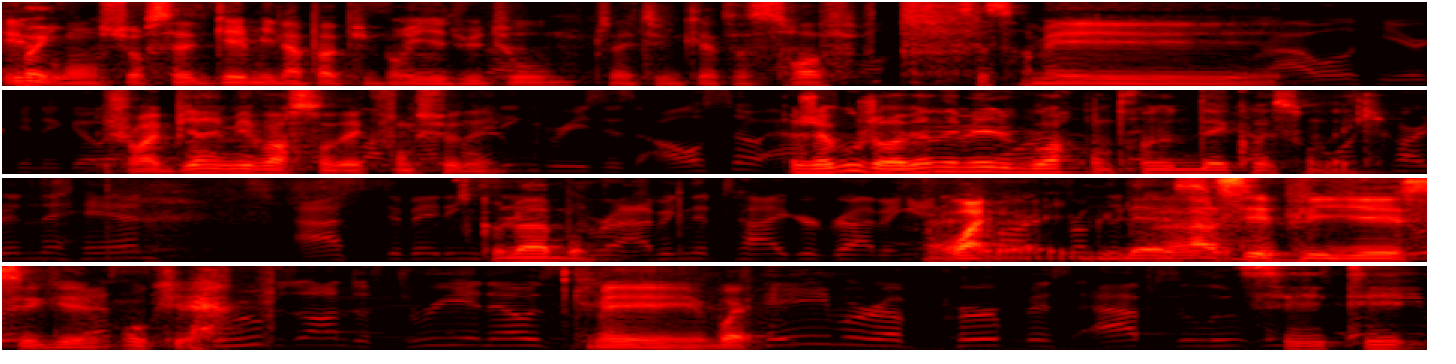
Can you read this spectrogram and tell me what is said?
Et Oui. bon, sur cette game, il a pas pu briller du tout. Ça a été une catastrophe. C'est ça. Mais j'aurais bien aimé voir son deck fonctionner. J'avoue, j'aurais bien aimé le voir contre un autre deck, ouais, son deck. Parce que là, bon. Ouais. il lui laisse. Ah, c'est plié, ces games. Ok. Mais ouais. C'était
